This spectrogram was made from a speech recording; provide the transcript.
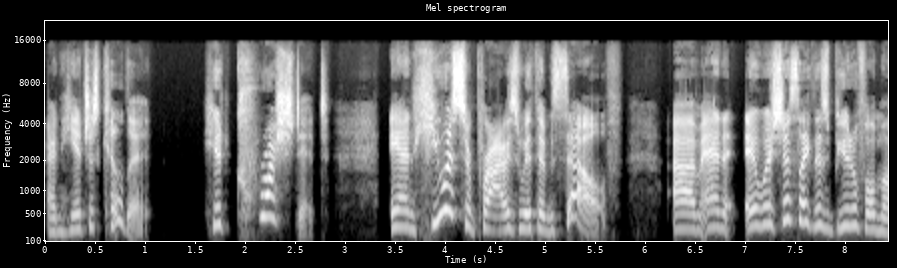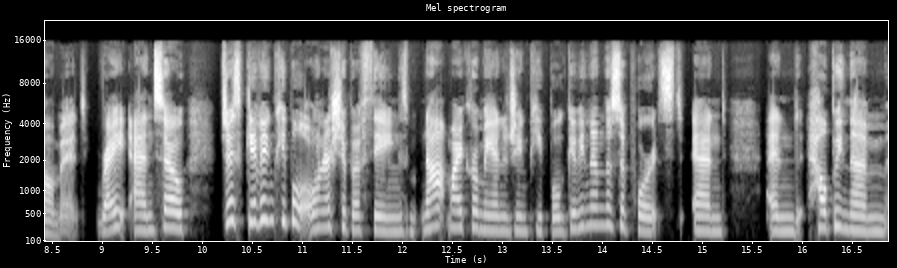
and he had just killed it. He had crushed it. And he was surprised with himself. Um, and it was just like this beautiful moment, right? And so just giving people ownership of things, not micromanaging people, giving them the supports and, and helping them,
